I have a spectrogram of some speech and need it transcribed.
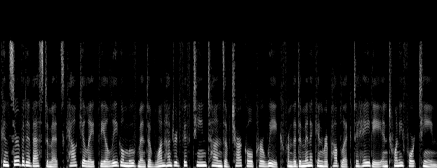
Conservative estimates calculate the illegal movement of 115 tons of charcoal per week from the Dominican Republic to Haiti in 2014.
